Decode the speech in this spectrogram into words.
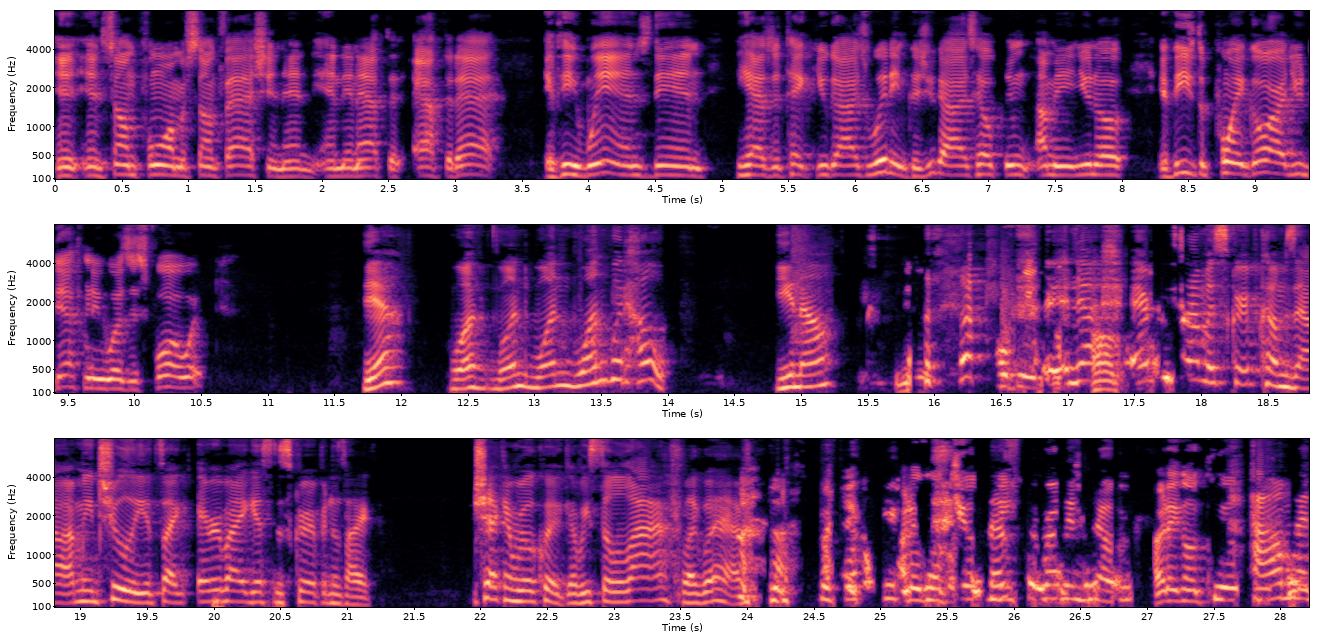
in, in some form or some fashion. And and then after after that, if he wins, then he has to take you guys with him because you guys helped him. I mean, you know, if he's the point guard, you definitely was his forward. Yeah, one one one one would hope. You know. now, um, every time a script comes out, I mean, truly, it's like everybody gets the script and it's like, checking real quick. Are we still alive? Like, what happened? are, they, are they gonna kill That's the running joke. Are they gonna kill? How am I?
